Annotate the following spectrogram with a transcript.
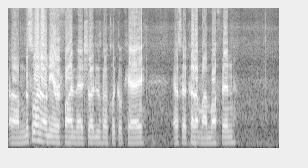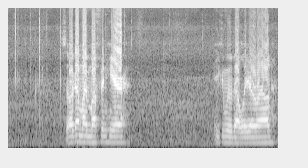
Um, this one I don't need to refine edge, so I'm just going to click OK. And it's going to cut out my muffin. So I got my muffin here. You can move that layer around.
